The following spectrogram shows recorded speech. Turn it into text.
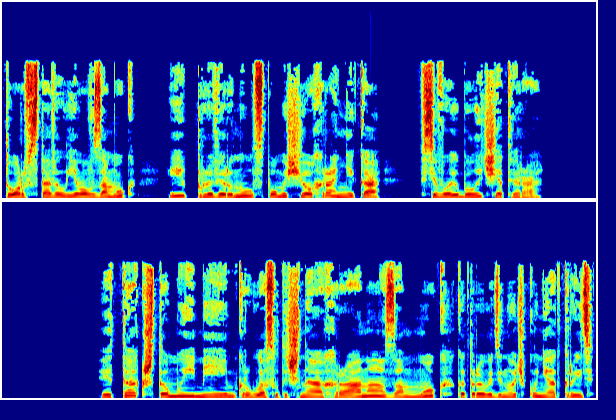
Тор вставил его в замок и провернул с помощью охранника. Всего их было четверо. Итак, что мы имеем? Круглосуточная охрана, замок, который в одиночку не открыть.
